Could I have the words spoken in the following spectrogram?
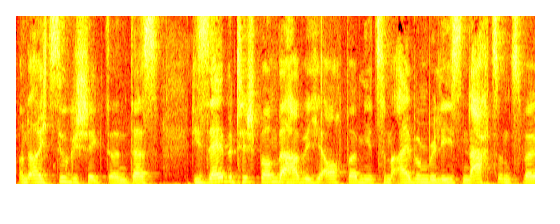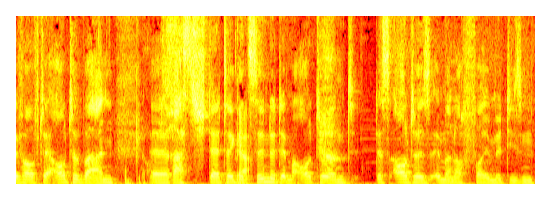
und euch zugeschickt. Und das, dieselbe Tischbombe habe ich auch bei mir zum Album-Release nachts um 12 auf der Autobahn äh, Raststätte gezündet ja. im Auto und das Auto ist immer noch voll mit diesem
